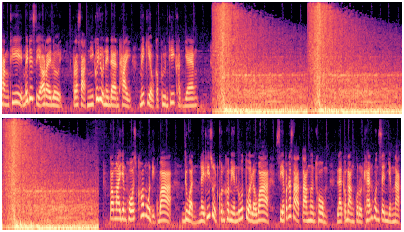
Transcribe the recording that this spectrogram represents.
ทั้งที่ไม่ได้เสียอะไรเลย ประสาทนี้ก็อยู่ในแดนไทยไม่เกี่ยวกับพื้นที่ขัดแย้ง ต่อมายังโพสต์ข้อมูลอีกว่า ด่วนในที่สุดคนเขมรรู้ตัวแล้วว่าเสียประสาทตามเมืองทม และกำลังโกรธแค้นฮุนเซนอย่างหนัก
